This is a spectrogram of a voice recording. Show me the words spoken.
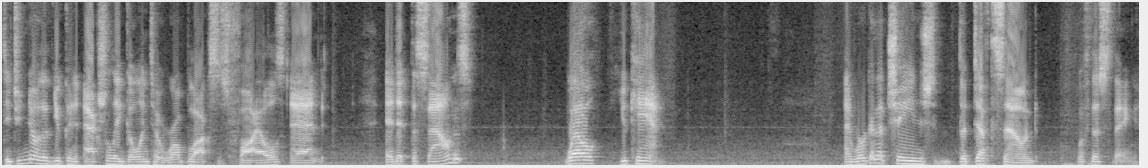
Did you know that you can actually go into Roblox's files and edit the sounds? Well, you can. And we're gonna change the death sound with this thing.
